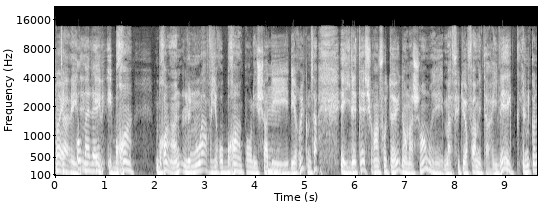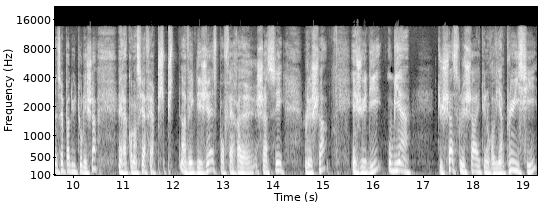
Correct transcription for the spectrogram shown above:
Un. Ouais. Et, O'Malley. et- et brun. Brun, hein, le noir vire au brun pour les chats des, des rues comme ça. Et il était sur un fauteuil dans ma chambre et ma future femme est arrivée. Et elle ne connaissait pas du tout les chats. Elle a commencé à faire pchit, pchit avec des gestes pour faire euh, chasser le chat. Et je lui ai dit, ou bien tu chasses le chat et tu ne reviens plus ici,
